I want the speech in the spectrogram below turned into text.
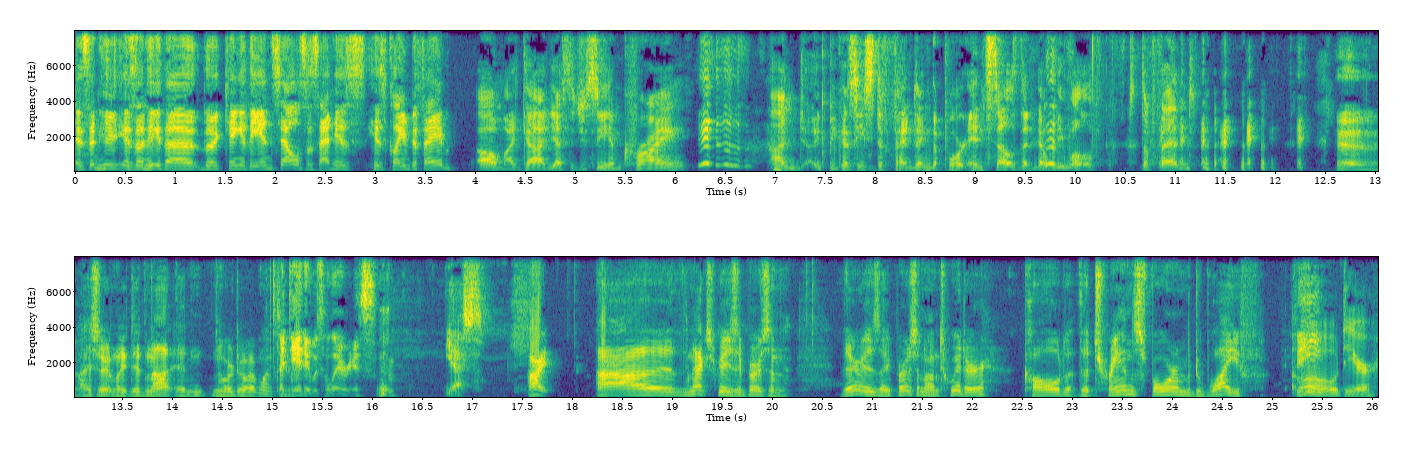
Isn't he? Isn't he the the king of the incels? Is that his his claim to fame? Oh my god! Yes, did you see him crying? On, because he's defending the poor incels that nobody will defend. I certainly did not, and nor do I want to. I did. It was hilarious. yes. All right. Uh, the next crazy person. There is a person on Twitter called the Transformed Wife oh dear.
